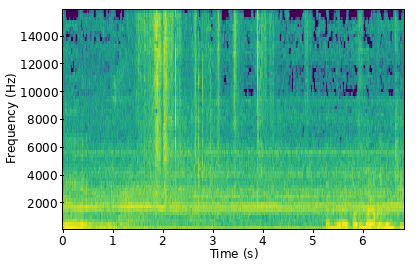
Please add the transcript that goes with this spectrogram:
嗯，感觉各种各样的问题。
